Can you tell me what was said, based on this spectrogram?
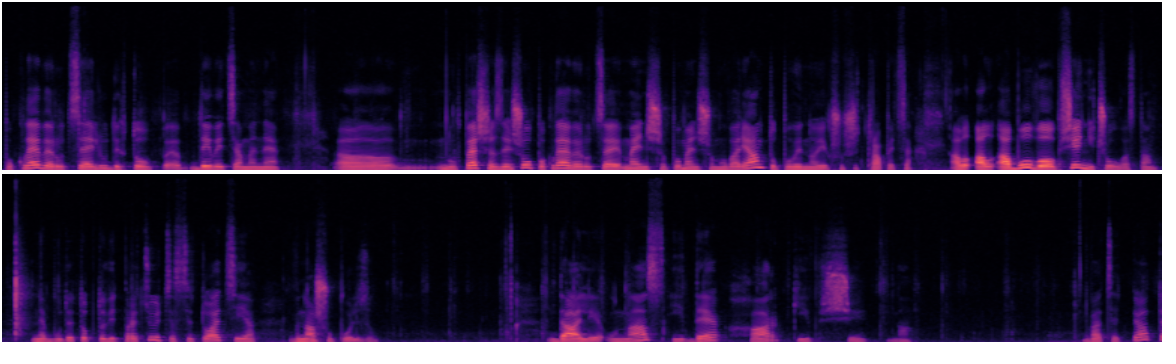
по клеверу. Це люди, хто е, дивиться мене. Е, ну, вперше зайшов по клеверу, це менше, по меншому варіанту повинно, якщо щось трапиться. Або взагалі нічого у вас там не буде. Тобто відпрацюється ситуація в нашу пользу. Далі у нас іде Харківщина. 25.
